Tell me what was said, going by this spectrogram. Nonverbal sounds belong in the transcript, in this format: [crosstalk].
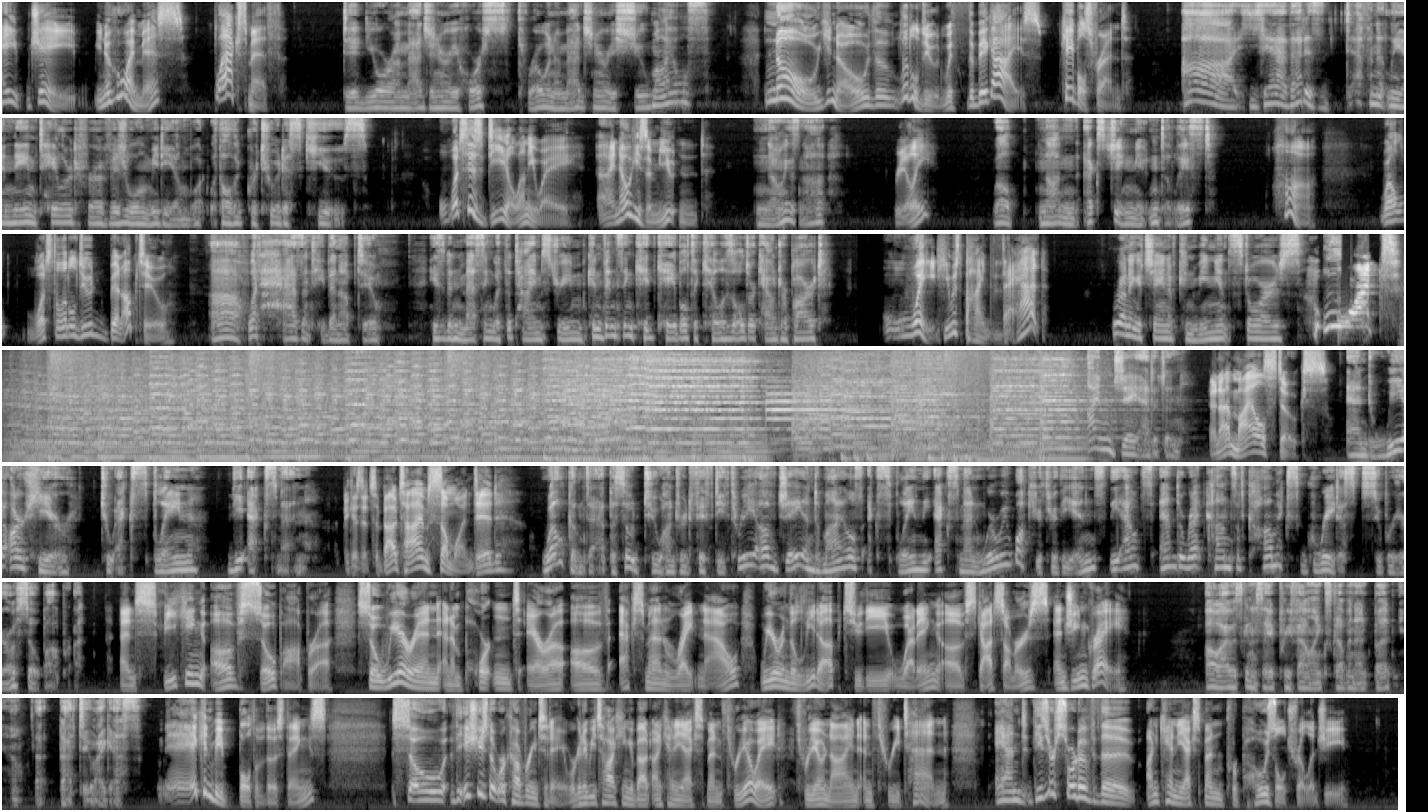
Hey, Jay, you know who I miss? Blaquesmith. Did your imaginary horse throw an imaginary shoe, Miles? No, you know, the little dude with the big eyes. Cable's friend. Ah, yeah, that is definitely a name tailored for a visual medium, what with all the gratuitous cues. What's his deal, anyway? I know he's a mutant. No, he's not. Really? Well, not an X gene mutant, at least. Huh. Well, what's the little dude been up to? Ah, what hasn't he been up to? He's been messing with the time stream, convincing Kid Cable to kill his older counterpart. Wait, he was behind that? Running a chain of convenience stores. What? I'm Jay Edidin. And I'm Miles Stokes. And we are here to explain the X Men. Because it's about time someone did. Welcome to episode 253 of Jay and Miles Explain the X Men, where we walk you through the ins, the outs, and the retcons of comics' greatest superhero soap opera. And speaking of soap opera, so we are in an important era of X Men right now. We are in the lead up to the wedding of Scott Summers and Jean Grey. Oh, I was going to say pre-phalanx covenant, but you know that that too, I guess. It can be both of those things. So, the issues that we're covering today, we're going to be talking about Uncanny X Men 308, 309, and 310. And these are sort of the Uncanny X Men proposal trilogy.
